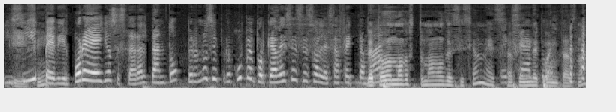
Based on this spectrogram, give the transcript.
Y, Y sí, sí. pedir por ellos, estar al tanto, pero no se preocupen porque a veces eso les afecta De más. todos modos tomamos decisiones, a fin de cuentas, ¿no?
